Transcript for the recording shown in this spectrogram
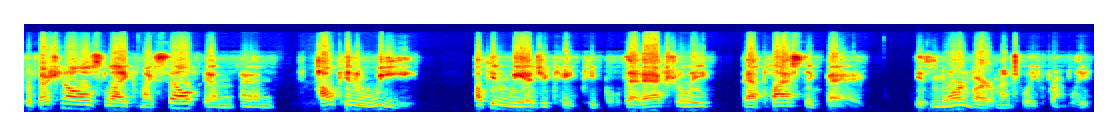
professionals like myself and and how can we how can we educate people that actually that plastic bag is more environmentally friendly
